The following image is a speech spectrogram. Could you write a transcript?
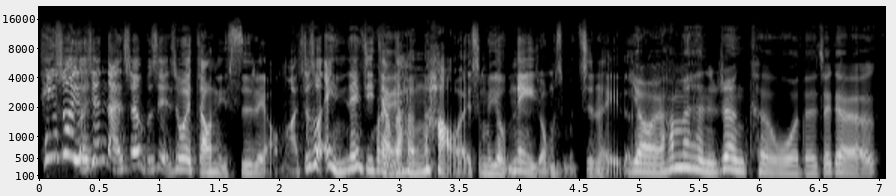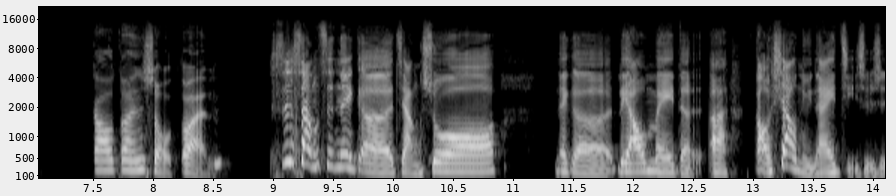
听说有些男生不是也是会找你私聊嘛？就说，哎，你那集讲的很好，哎，什么有内容什么之类的。有，他们很认可我的这个高端手段。是上次那个讲说。那个撩妹的啊，搞笑女那一集是不是？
